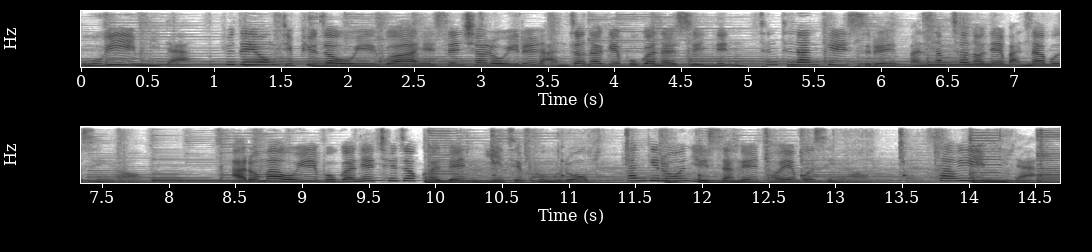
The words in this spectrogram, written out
5위입니다. 휴대용 디퓨저 오일과 에센셜 오일을 안전하게 보관할 수 있는 튼튼한 케이스를 13,000원에 만나보세요. 아로마 오일 보관에 최적화된 이 제품으로 향기로운 일상을 더해보세요. 4위입니다.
